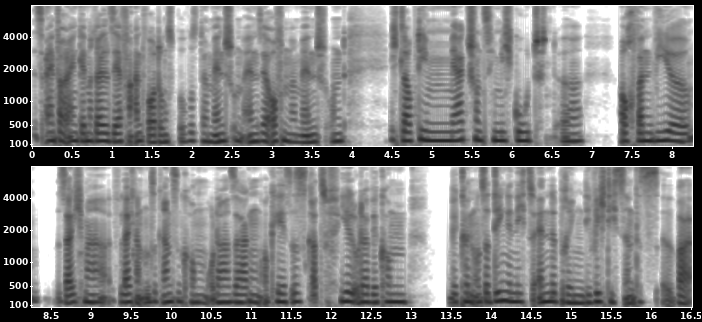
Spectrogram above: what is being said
ist einfach ein generell sehr verantwortungsbewusster Mensch und ein sehr offener Mensch. Und ich glaube, die merkt schon ziemlich gut, äh, auch wann wir, sag ich mal, vielleicht an unsere Grenzen kommen oder sagen, okay, es ist gerade zu viel oder wir kommen, wir können unsere Dinge nicht zu Ende bringen, die wichtig sind. Das äh, war,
